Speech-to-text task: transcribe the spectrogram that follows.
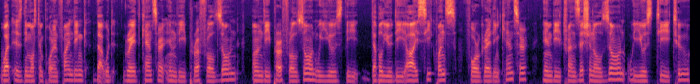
what is the most important finding that would grade cancer in the peripheral zone. On the peripheral zone, we use the WDI sequence for grading cancer. In the transitional zone, we use T2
